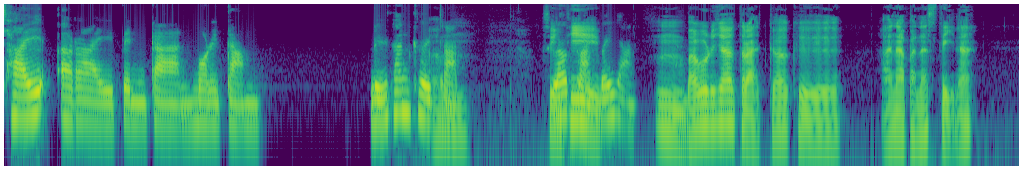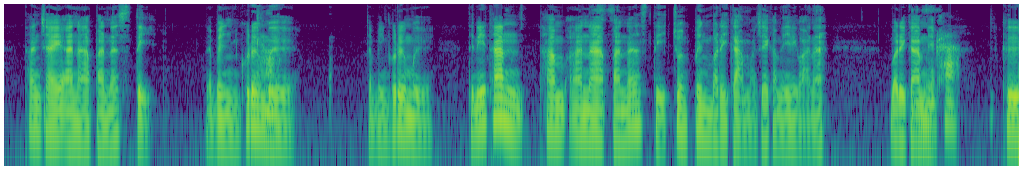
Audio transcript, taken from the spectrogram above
ใช้อะไรเป็นการบริกรรม หรือท่านเคยตรัสอืมสิ่งแล้วตที่รัสไว้อย่างอืมพระพุทธเจ้าตรัสก็คืออานาปานสตินะ ท่านใช้อานาปานสติ เนี่ยเป็นเครื่องมือเนี่ยเป็นเครื่องมือ ทีนี้ท่านทำอานาปานสติจนเป็นบริกรรมอะใช้คำนี้ดีกว่านะบริกรรมเนี่ยค่ะคือ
